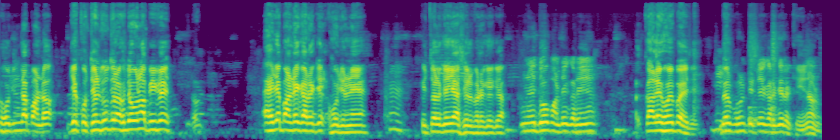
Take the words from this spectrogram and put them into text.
ਹੋ ਜਾਂਦਾ ਭਾਂਡਾ। ਜੇ ਕੁੱਤੇ ਨੂੰ ਦੁੱਧ ਰੱਖ ਦਿਓ ਨਾ ਪੀਵੇ ਇਹੋ ਜਿਹੇ ਭਾਂਡੇ ਕਰਕੇ ਹੋ ਜਣੇ ਆ। ਪਿੱਤਲ ਗਏ ਜਾਂ ਸਿਲਵਰ ਕੇ ਕਿਆ ਉਹਨੇ ਦੋ ਭਾਂਡੇ ਕਰੇ ਆ ਕਾਲੇ ਹੋਏ ਪਏ ਦੇ ਬਿਲਕੁਲ ਚਿੱਟੇ ਕਰਕੇ ਰੱਖੇ ਇਹਨਾਂ ਨੂੰ।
